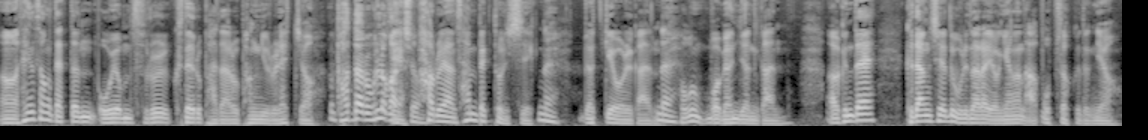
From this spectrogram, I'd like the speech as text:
어, 생성됐던 오염수를 그대로 바다로 방류를 했죠. 바다로 흘러갔죠. 네, 하루에 한 300톤씩 네. 몇 개월간 네. 혹은 뭐 몇 년간. 어, 근데 그 당시에도 우리나라 영향은 없었거든요.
